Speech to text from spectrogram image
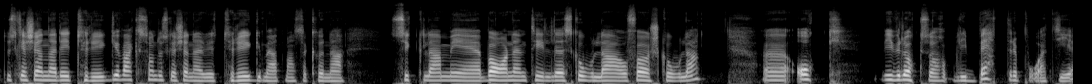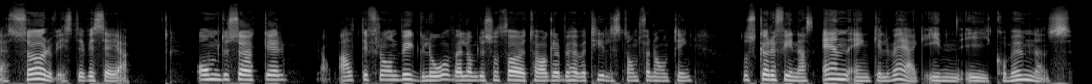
Du ska känna dig trygg i Vaxholm, du ska känna dig trygg med att man ska kunna cykla med barnen till skola och förskola. Eh, och vi vill också bli bättre på att ge service, det vill säga om du söker ja, allt ifrån bygglov eller om du som företagare behöver tillstånd för någonting då ska det finnas en enkel väg in i kommunens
